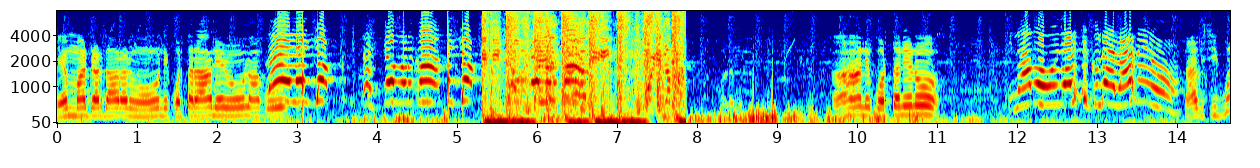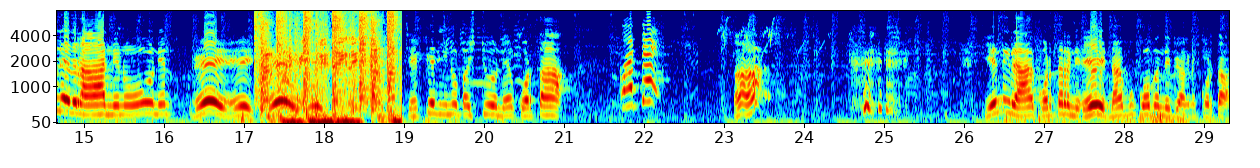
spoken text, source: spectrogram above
ఏం మాట్లాడతారా నువ్వు? నీకు కొడతారా నేను నాకు? ఆహా నేను కొడతా నేను. నాకు సిగ్గు లేదురా నేను నేను రే చెప్పేది నేను ఫస్ట్ నేను కొడతా? ఎందుకురా కొడతారని ఏ నాకు కోపం తెప్పి నేను కొడతా.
